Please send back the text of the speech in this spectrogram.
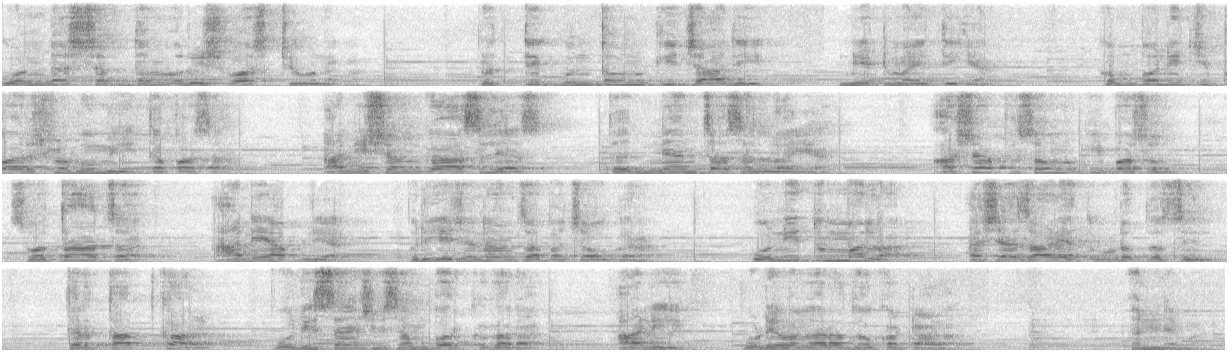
गोंडस शब्दांवर विश्वास ठेवू नका. प्रत्येक गुंतवणुकीच्या आधी नीट माहिती घ्या. कंपनीची पार्श्वभूमी तपासा आणि शंका असल्यास तज्ज्ञांचा सल्ला घ्या. अशा फसवणुकीपासून स्वतःचा आणि आपल्या प्रियजनांचा बचाव करा. कोणी तुम्हाला अशा जाळ्यात ओढत असेल तर तात्काळ पोलिसांशी संपर्क करा आणि पुढे होणारा धोका टाळा. धन्यवाद.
